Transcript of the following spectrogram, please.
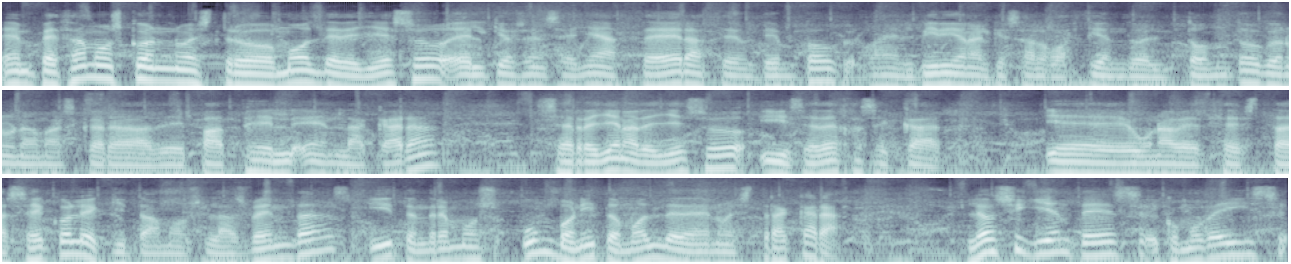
Empezamos con nuestro molde de yeso, el que os enseñé a hacer hace un tiempo, en el vídeo en el que salgo haciendo el tonto con una máscara de papel en la cara. Se rellena de yeso y se deja secar. Eh, una vez está seco le quitamos las vendas y tendremos un bonito molde de nuestra cara. Lo siguiente es, como veis,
